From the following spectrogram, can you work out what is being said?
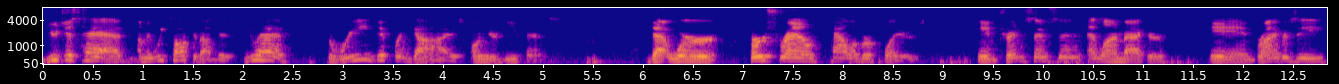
you just had, I mean, we talked about this. You had three different guys on your defense that were first round caliber players in Trenton Simpson at linebacker, in Bryan Bresee,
